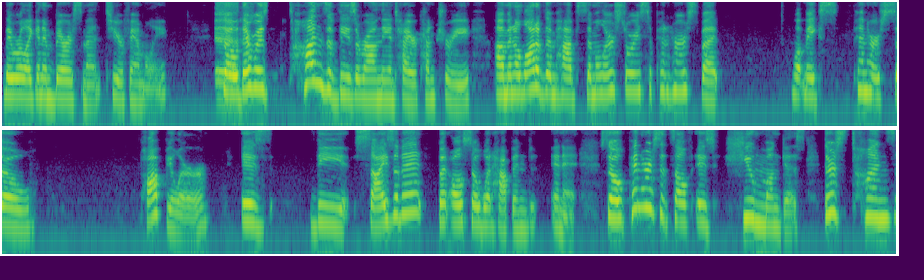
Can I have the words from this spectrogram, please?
they were like an embarrassment to your family. So there was tons of these around the entire country um and a lot of them have similar stories to Pennhurst but what makes Pennhurst so popular is the size of it but also what happened in it. So Pennhurst itself is humongous. There's tons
